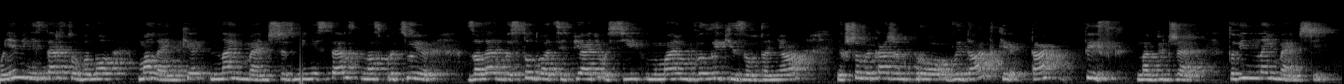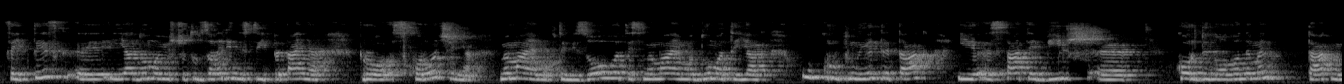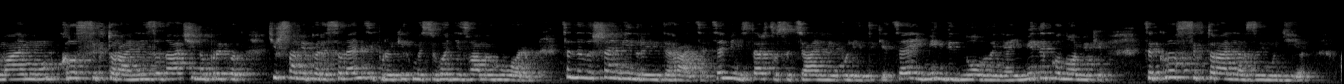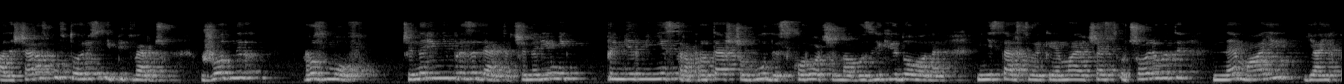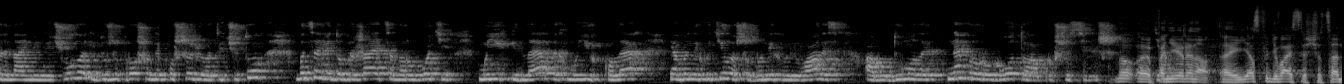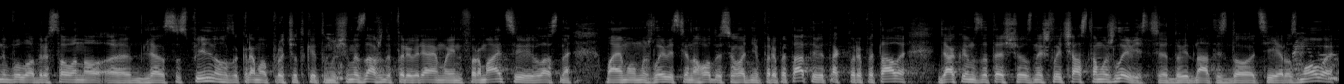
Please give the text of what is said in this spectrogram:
Моє міністерство воно маленьке, найменше з міністерств. У нас працює заледве 125 осіб. Ми маємо великі завдання. Якщо ми кажемо про видатки, так тиск на бюджет, то він найменший. Цей тиск, е, і я думаю, що тут взагалі не стоїть питання про скорочення. Ми маємо оптимізовуватись, ми маємо думати, як укрупнити так і стати більш е, координованими. Так, ми маємо крос-секторальні задачі, наприклад, ті ж самі переселенці, про яких ми сьогодні з вами говоримо. Це не лише мінреінтеграція, це Міністерство соціальної політики, це і Мінвідновлення, і Мінекономіки, це крос-секторальна взаємодія. Але ще раз повторюсь і підтверджу: жодних розмов чи на рівні президента, чи на рівні прем'єр-міністра про те, що буде скорочено або зліквідоване міністерство, яке я маю честь очолювати, немає. Я їх принаймні не чула і дуже прошу не поширювати чуток, бо це відображається на роботі моїх підлеглих, моїх колег. Я би не хотіла, щоб вони хвилювались або думали не про роботу, а про щось інше. Ну, е, пані Ірино, е, я сподіваюся, що це не було адресовано е, для суспільного, зокрема про чутки, тому що ми завжди перевіряємо інформацію і власне маємо можливість і нагоду сьогодні перепитати. Відтак перепитали. Дякуємо за те, що знайшли час та можливість доєднатись до цієї розмови.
